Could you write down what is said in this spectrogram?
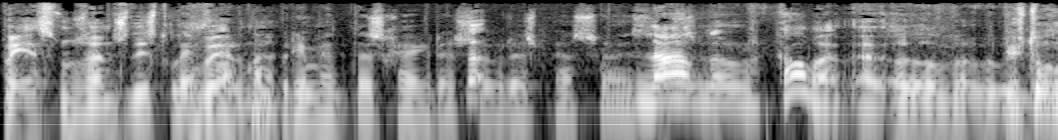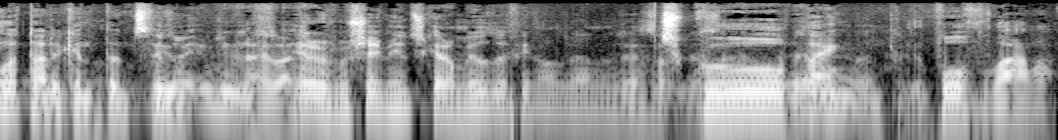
O PS, nos anos deste Leva governo... cumprimento das regras sobre as pensões. Não, isso. não, calma. Viste o relatório que entretanto saiu? Agora. Eram os meus seis minutos que eram meus, afinal já, já, Desculpem. já- Povo, vá lá.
